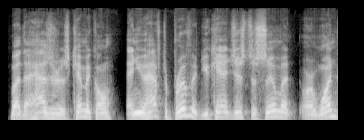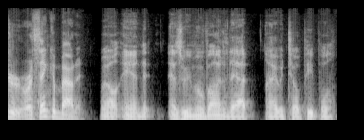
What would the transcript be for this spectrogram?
by the hazardous chemical, and you have to prove it. You can't just assume it or wonder or think about it. Well, and as we move on to that, I would tell people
